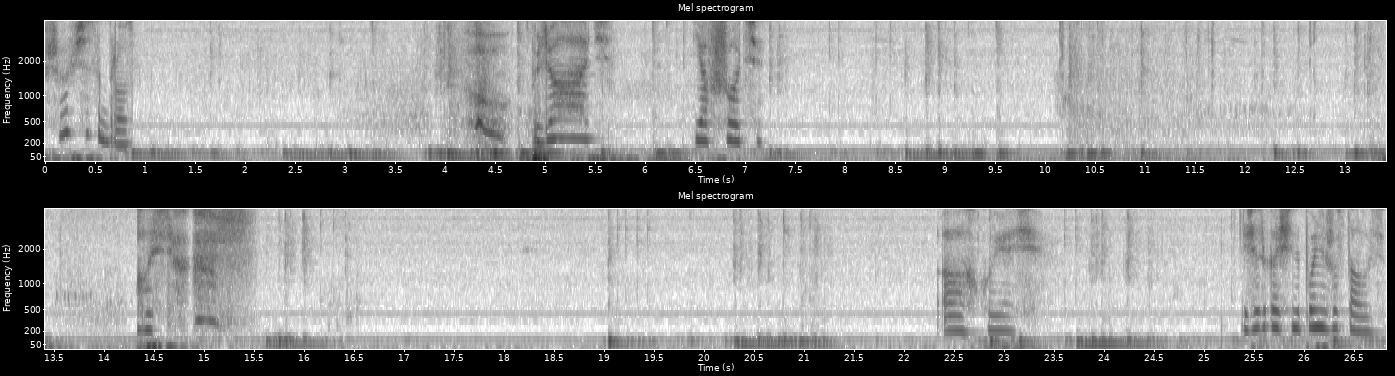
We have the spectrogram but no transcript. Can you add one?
Що вообще заброс? Блять! Я в шоці. Ось. Охуєть. Я сейчас, конечно, не понял, що сталося.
